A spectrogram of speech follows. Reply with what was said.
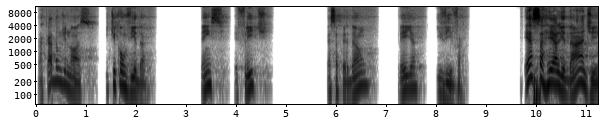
para cada um de nós, e te convida. Pense, reflite, peça perdão, creia e viva. Essa realidade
